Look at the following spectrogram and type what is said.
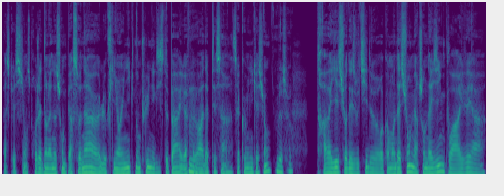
Parce que si on se projette dans la notion de persona, le client unique non plus n'existe pas. Il va hmm. falloir adapter sa, sa, communication. Bien sûr. Travailler sur des outils de recommandation, de merchandising pour arriver à,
